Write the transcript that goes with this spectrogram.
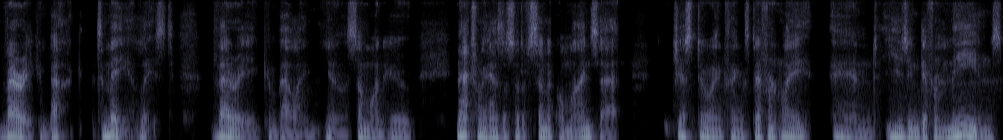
very compelling to me, at least, very compelling. You know, someone who naturally has a sort of cynical mindset, just doing things differently and using different means,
